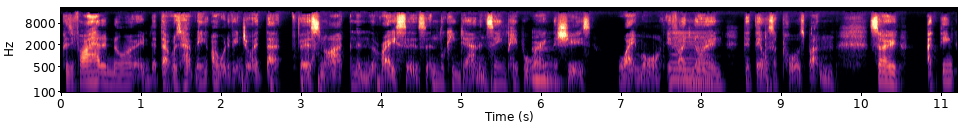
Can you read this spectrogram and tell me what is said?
Because if I had known that that was happening, I would have enjoyed that first night and then the races and looking down and seeing people wearing the mm. shoes way more if I'd Mm. known that there was a pause button. So I think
